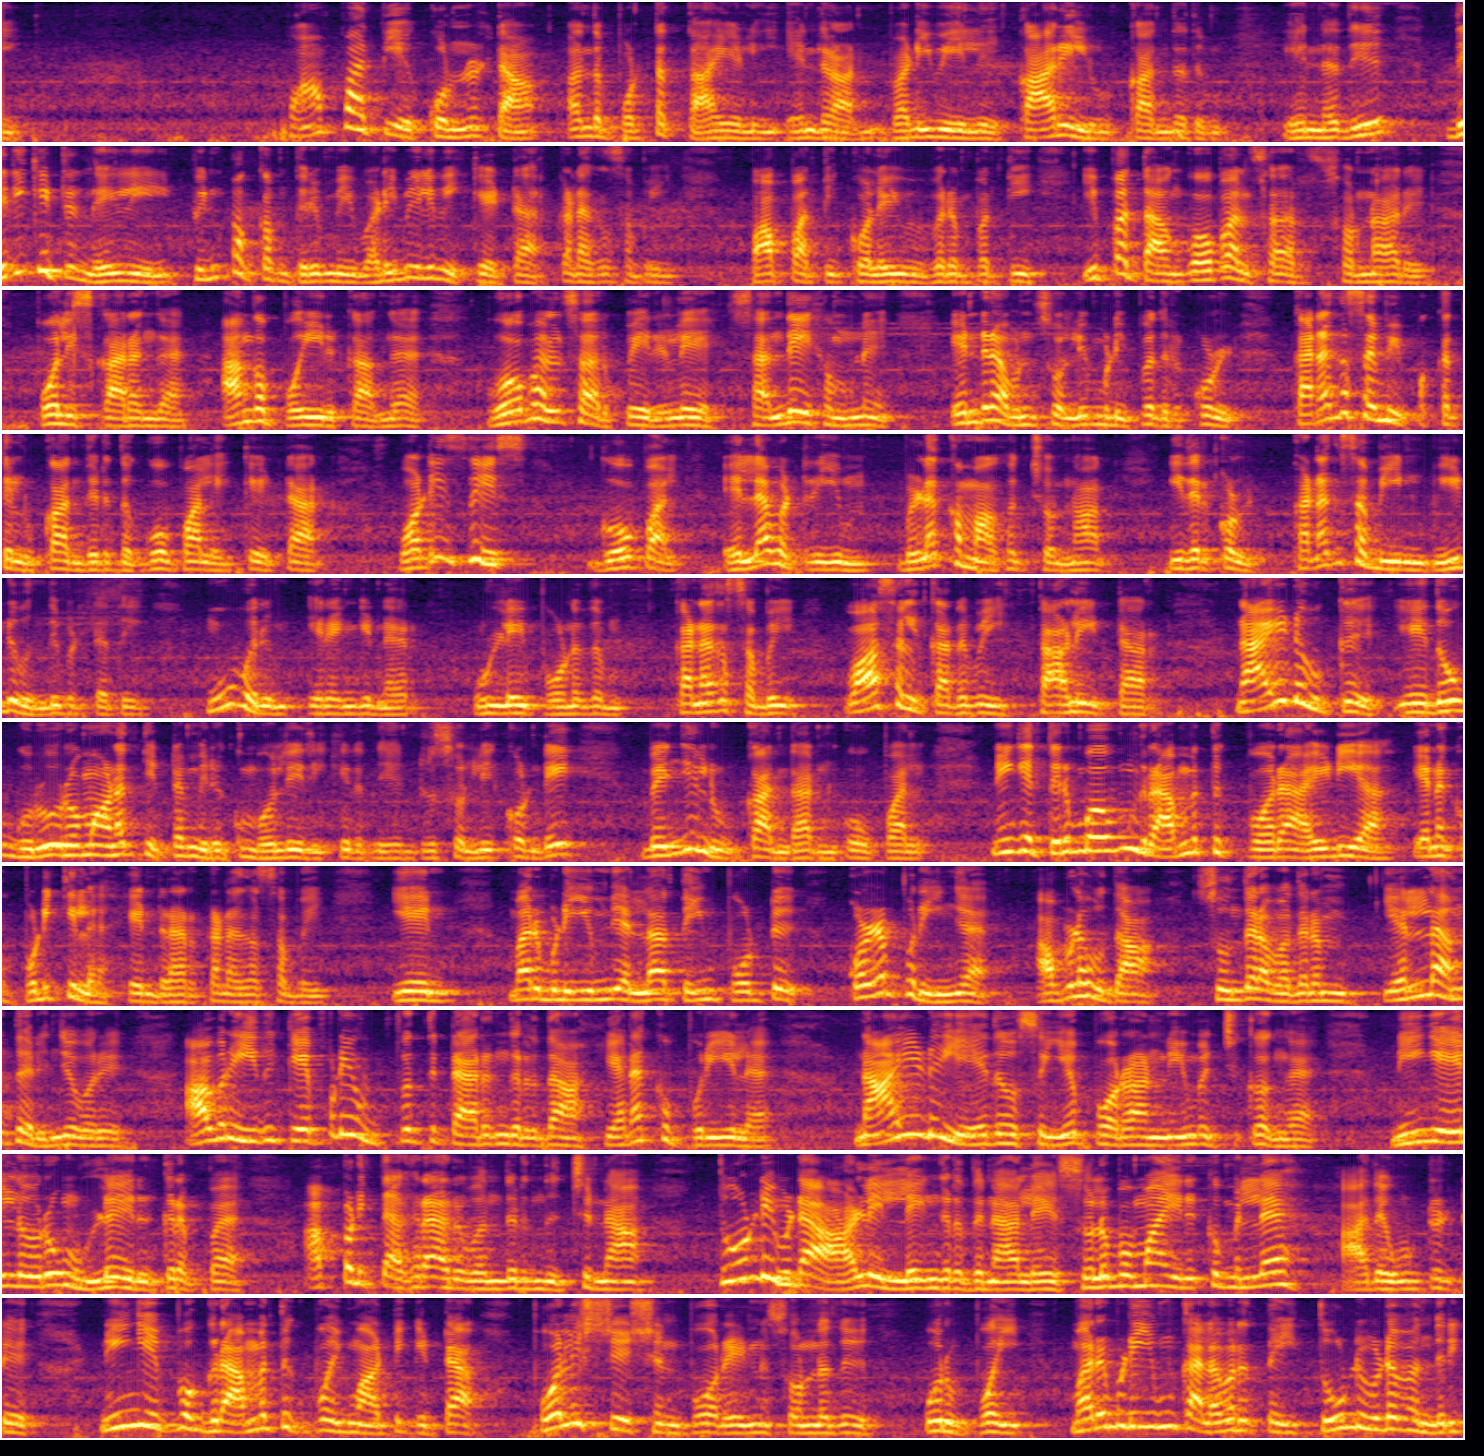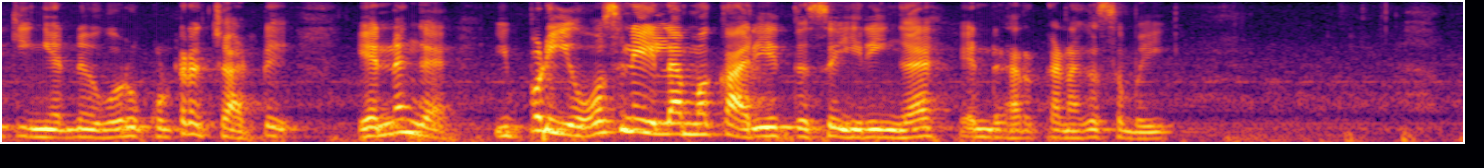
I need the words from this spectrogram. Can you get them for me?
பாப்பாத்தியை கொன்னுட்டான் அந்த பொட்ட தாயலி என்றான். வடிவேலு காரில் உட்கார்ந்ததும் என்னது? திடுக்கிட்ட நிலையில் பின்பக்கம் திரும்பி வடிவேலுவை கேட்டார் கடகசபை பாப்பாத்தி கொலை விவரம் பற்றி இப்போ தான் கோபால் சார் சொன்னார். போலீஸ்காரங்க அங்கே போயிருக்காங்க. கோபால் சார் பேரிலே சந்தேகம்னு என்று அவன் சொல்லி முடிப்பதற்குள் கனகசபை பக்கத்தில் உட்கார்ந்திருந்த கோபாலை கேட்டார். வாட் இஸ் திஸ் கோபால் எல்லாவற்றையும் விளக்கமாகச் சொன்னார். இதற்குள் கனகசபையின் வீடு வந்துவிட்டது. மூவரும் இறங்கினர். உள்ளே போனதும் கனகசபை வாசல் கதவை தாளிட்டார். நாயுடுவுக்கு ஏதோ குரூரமான திட்டம் இருக்கும் போல் இருக்கிறது என்று சொல்லிக்கொண்டே பெஞ்சில் உட்கார்ந்தான் கோபால். நீங்கள் திரும்பவும் கிராமத்துக்கு போகிற ஐடியா எனக்கு பிடிக்கல என்றார் கனகசபை. ஏன்? மறுபடியும் எல்லாத்தையும் போட்டு குழப்புறீங்க. அவ்வளவுதான். சுந்தரவதனம் எல்லாம் தெரிஞ்சவர். அவர் இதுக்கு எப்படி உட்பத்துட்டாருங்கிறது தான் எனக்கு புரியல. நாயுடு ஏதோ செய்ய போகிறான்னே வச்சுக்கோங்க. நீங்கள் எல்லோரும் உள்ளே இருக்கிறப்ப அப்படி தகராறு வந்திருந்துச்சுன்னா தூண்டிவிட ஆள் இல்லைங்கிறதுனாலே சுலபமாக இருக்குமில்ல? அதை விட்டுட்டு நீங்கள் இப்போ கிராமத்துக்கு போய் மாட்டிக்கிட்டா போலீஸ் ஸ்டேஷன் போகிறேன்னு சொன்னது ஒரு பொய். மறுபடியும் கலவரத்தை தூண்டிவிட வந்திருக்கீங்கன்னு ஒரு குற்றச்சாட்டு. என்னங்க இப்படி யோசனை இல்லாமல் காரியத்தை செய்கிறீங்க என்றார் கனகசபை.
